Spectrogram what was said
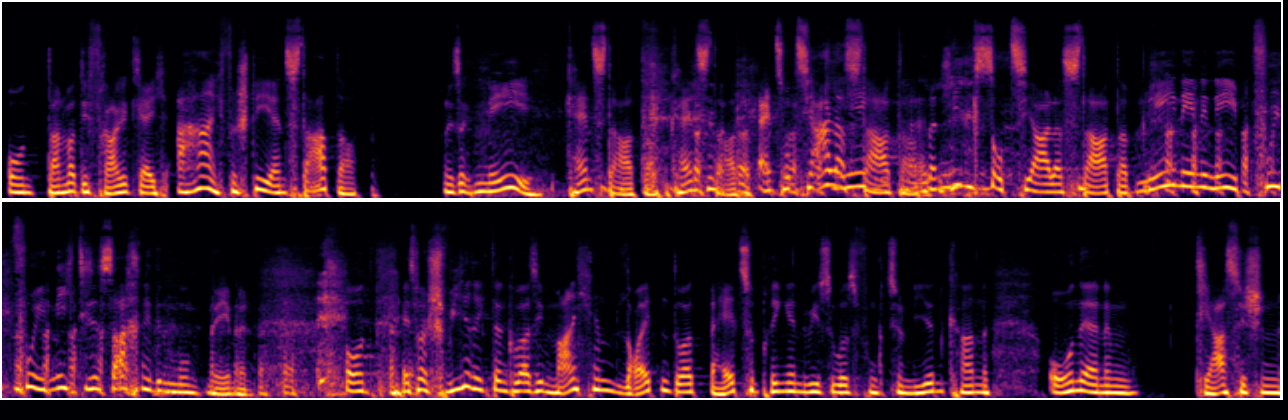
Und dann war die Frage gleich, aha, ich verstehe, ein Startup. Und ich sage, nee, kein Startup, kein Startup. Ein sozialer Startup, ein linkssozialer Startup. Nee, nee, nee, nee, pfui, pfui, nicht diese Sachen in den Mund nehmen. Und es war schwierig, dann quasi manchen Leuten dort beizubringen, wie sowas funktionieren kann, ohne einen klassischen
